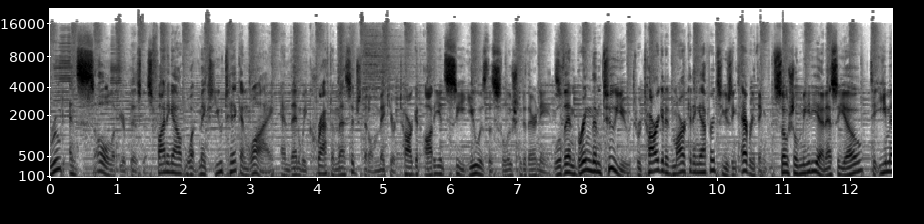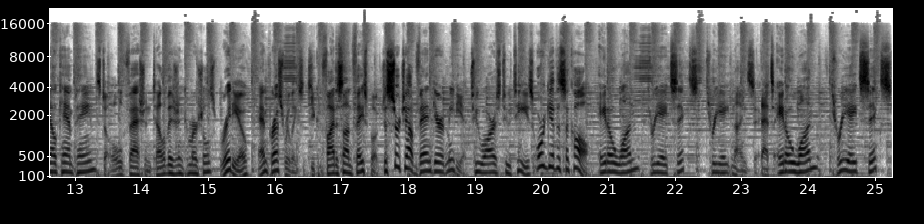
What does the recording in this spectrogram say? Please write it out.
root and soul of your business, finding out what makes you tick and why, and then we craft a message that'll make your target audience see you as the solution to their needs. We'll then bring them to you through targeted marketing efforts using everything from social media and SEO to email campaigns to old fashioned television commercials, radio, and press releases. You can find us on Facebook. Just search out Van Garrett Media, two R's, two T's, or give us a call, 801 386 3896. That's 801 386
